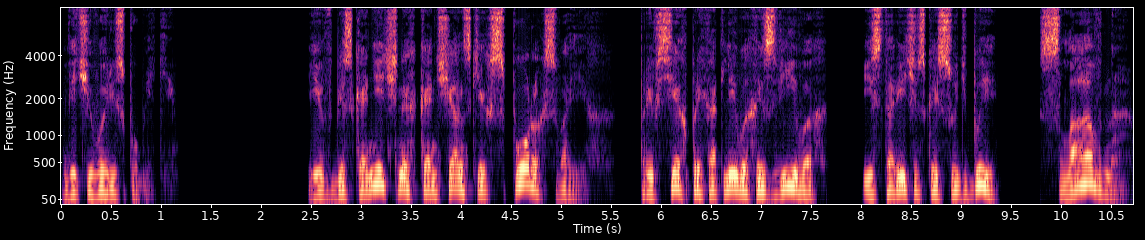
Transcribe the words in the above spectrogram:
Вечевой Республики. И в бесконечных кончанских спорах своих, при всех прихотливых извивах исторической судьбы, славно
